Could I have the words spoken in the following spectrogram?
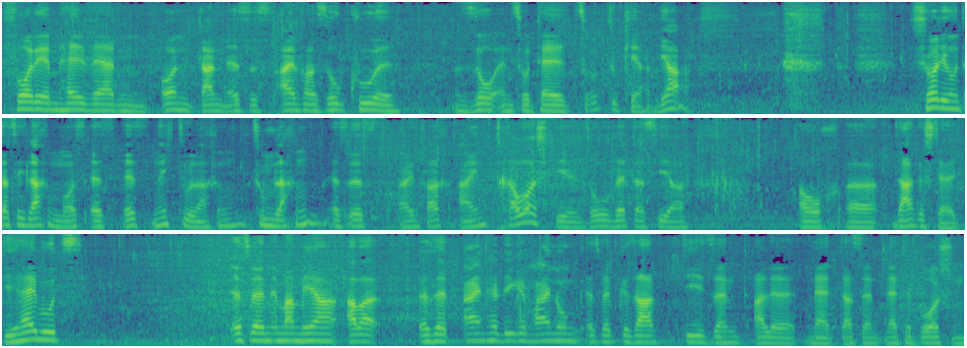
vor dem Hellwerden und dann ist es einfach so cool, so ins Hotel zurückzukehren. Ja, Entschuldigung, dass ich lachen muss. Es ist nicht zu lachen, zum Lachen. Es ist einfach ein Trauerspiel. So wird das hier auch äh, dargestellt. Die Helmuts es werden immer mehr, aber es wird einhellige Meinung. Es wird gesagt, die sind alle nett, das sind nette Burschen.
